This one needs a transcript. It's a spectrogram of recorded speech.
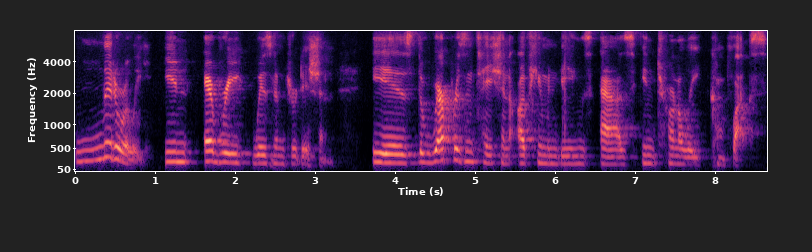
literally in every wisdom tradition is the representation of human beings as internally complex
